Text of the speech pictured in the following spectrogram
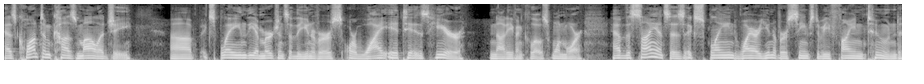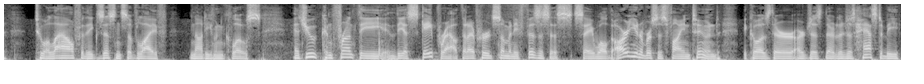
Has quantum cosmology uh, explain the emergence of the universe or why it is here. Not even close. One more. Have the sciences explained why our universe seems to be fine tuned to allow for the existence of life? Not even close as you confront the the escape route that I've heard so many physicists say, well, our universe is fine tuned because there are just there, there just has to be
